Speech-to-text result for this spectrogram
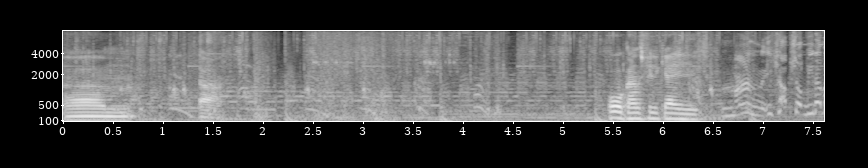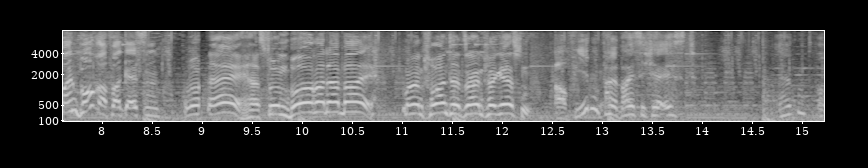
Ähm, da. Oh, ganz viel Geld. Mann, ich hab schon wieder meinen Bohrer vergessen. Hey, hast du einen Bohrer dabei? Mein Freund hat seinen vergessen. Auf jeden Fall weiß ich, er ist irgendwo.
